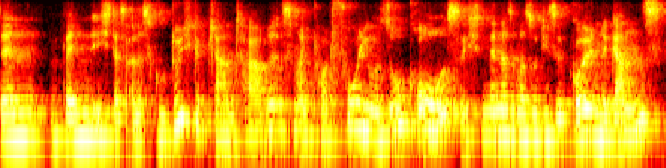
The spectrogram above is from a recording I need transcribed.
denn wenn ich das alles gut durchgeplant habe, ist mein Portfolio so groß, ich nenne das immer so diese goldene Gans,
